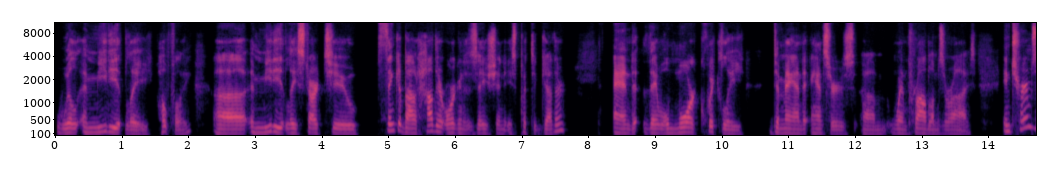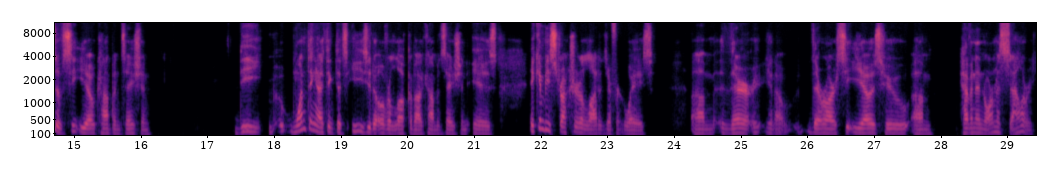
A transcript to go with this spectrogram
will immediately, hopefully, uh, immediately start to think about how their organization is put together, and they will more quickly demand answers um, when problems arise. In terms of CEO compensation, the one thing I think that's easy to overlook about compensation is it can be structured a lot of different ways. Um, there, you know, there are CEOs who um, have an enormous salary.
